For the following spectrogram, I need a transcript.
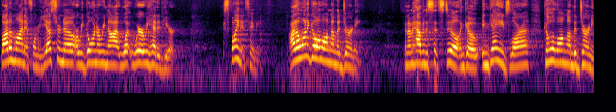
Bottom line it for me. Yes or no? Are we going? Are we not? What? Where are we headed here? Explain it to me. I don't want to go along on the journey. And I'm having to sit still and go, engage, Laura. Go along on the journey.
